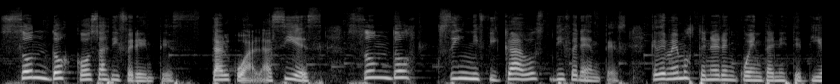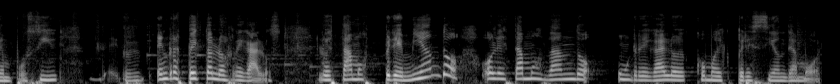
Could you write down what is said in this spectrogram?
son dos cosas diferentes, tal cual, así es, son dos significados diferentes que debemos tener en cuenta en este tiempo. Si en respecto a los regalos, ¿lo estamos premiando o le estamos dando un regalo como expresión de amor?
